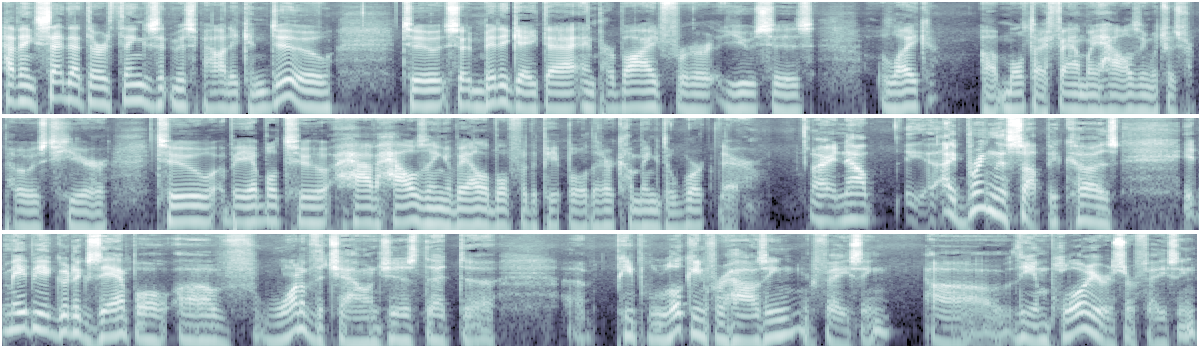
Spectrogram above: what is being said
Having said that, there are things that municipality can do to sort of mitigate that and provide for uses like uh, multifamily housing, which was proposed here, to be able to have housing available for the people that are coming to work there. All right. Now, I bring this up because it may be a good example of one of the challenges that uh, uh, people looking for housing are facing, uh, the employers are facing.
